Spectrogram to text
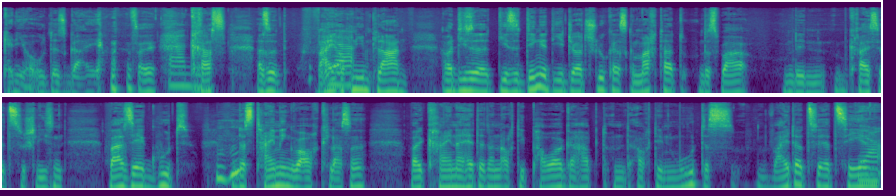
can you hold this guy? Krass. Also war ja. Ja. auch nie ein Plan. Aber diese, diese Dinge, die George Lucas gemacht hat, und das war um den Kreis jetzt zu schließen, war sehr gut. Mhm. Und das Timing war auch klasse, weil keiner hätte dann auch die Power gehabt und auch den Mut, das weiter zu erzählen. Ja.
